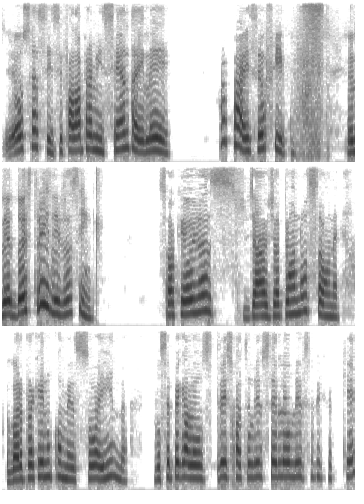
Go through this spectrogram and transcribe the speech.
eu sei assim, se falar pra mim, senta e lê, rapaz, eu fico. Eu leio dois, três livros assim. Só que eu já, já, já tenho uma noção, né? Agora, pra quem não começou ainda, você pegar os três, quatro livros, você lê o livro, você fica, quê?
